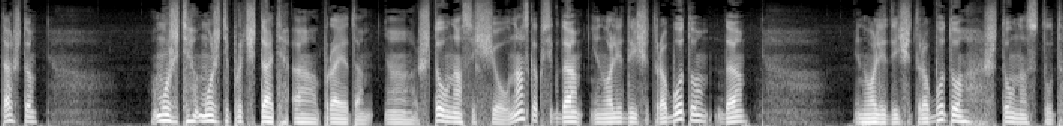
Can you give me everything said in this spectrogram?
Так что можете, можете прочитать а, про это. А, что у нас еще? У нас, как всегда, инвалиды ищут работу, да. Инвалиды ищут работу. Что у нас тут?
